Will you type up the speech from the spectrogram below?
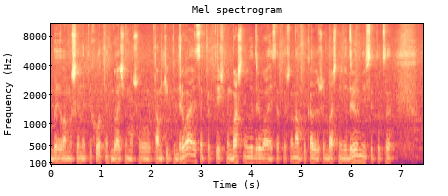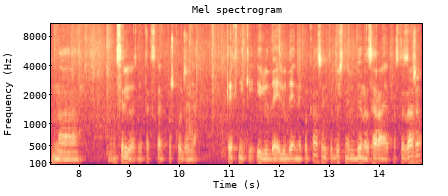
бойова машина піхоти. Бачимо, що танки підриваються, практично башні відриваються, тому що нам показують, що башні відривні всі, то це на серйозні, так сказати, пошкодження техніки і людей. Людей не показують. Обично людина згорає просто заживо.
